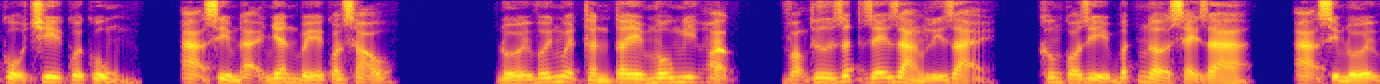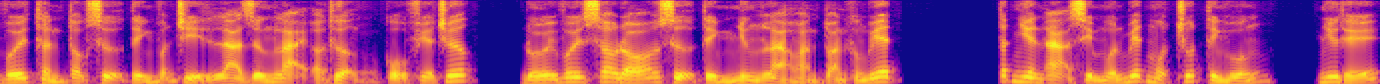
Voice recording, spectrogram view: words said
cổ chi cuối cùng, ạ à xỉm đại nhân bế quan sáu. Đối với nguyệt thần tây mâu nghi hoặc, vọng thư rất dễ dàng lý giải, không có gì bất ngờ xảy ra, ạ xỉm đối với thần tộc sự tình vẫn chỉ là dừng lại ở thượng cổ phía trước, đối với sau đó sự tình nhưng là hoàn toàn không biết. Tất nhiên ạ xỉm muốn biết một chút tình huống, như thế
